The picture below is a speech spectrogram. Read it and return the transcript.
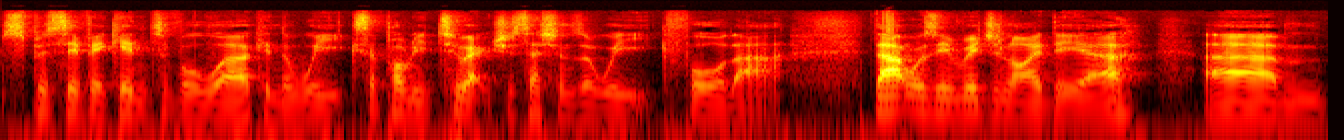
specific interval work in the week. So probably two extra sessions a week for that. That was the original idea. Um,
